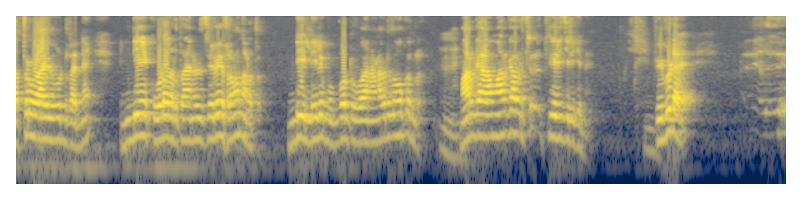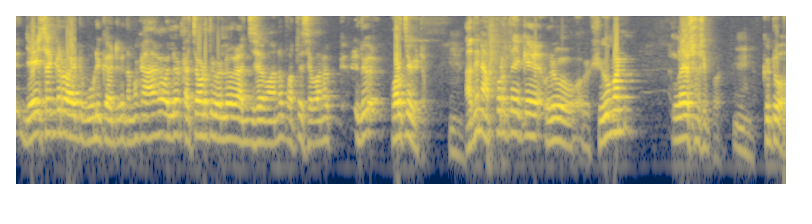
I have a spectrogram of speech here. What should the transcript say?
ശത്രുവായതുകൊണ്ട് തന്നെ ഇന്ത്യയെ കൂടെ നിർത്താൻ ഒരു ചെറിയ ശ്രമം നടത്തും. ഇന്ത്യ ഇല്ലെങ്കിൽ മുമ്പോട്ട് പോകാനാണ് അവർ നോക്കുന്നത്. മാർഗ ആ മാർഗം അവർ സ്വീകരിച്ചിരിക്കുന്നത്. ഇവിടെ ജയശങ്കറുമായിട്ട് കൂടിക്കാട്ടി നമുക്ക് ആകെ വല്ല കച്ചവടത്തിൽ വല്ല ഒരു അഞ്ച് ശതമാനം പത്ത് ശതമാനം ഇത് കുറച്ച് കിട്ടും. അതിനപ്പുറത്തേക്ക് ഒരു ഹ്യൂമൻ റിലേഷൻഷിപ്പ്. കിട്ടുമോ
